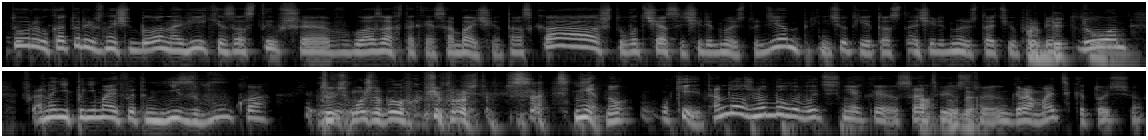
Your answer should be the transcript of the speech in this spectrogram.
которой, у которой, значит, была навеки застывшая в глазах такая собачья тоска, что вот сейчас очередной студент принесет ей эту очередную статью про, про бетон. бетон. Она не понимает в этом ни звука, то есть можно было вообще просто писать? Нет, ну окей, там должно было быть некое соответствие, а, ну да. грамматика, то все.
